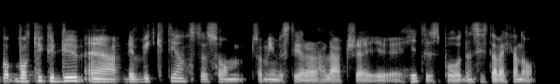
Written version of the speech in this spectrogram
vad tycker du är det viktigaste som, som investerare har lärt sig eh, hittills på den sista veckan? Då?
